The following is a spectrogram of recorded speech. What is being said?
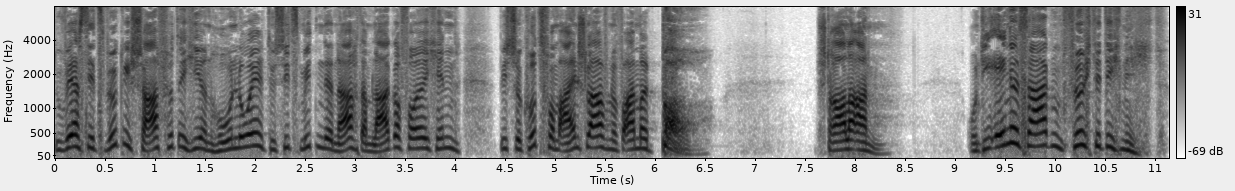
du wärst jetzt wirklich Schafhirte hier in Hohenlohe, du sitzt mitten in der Nacht am Lagerfeuerchen, bist schon kurz vorm Einschlafen, auf einmal, boah, strahle an. Und die Engel sagen, fürchte dich nicht.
